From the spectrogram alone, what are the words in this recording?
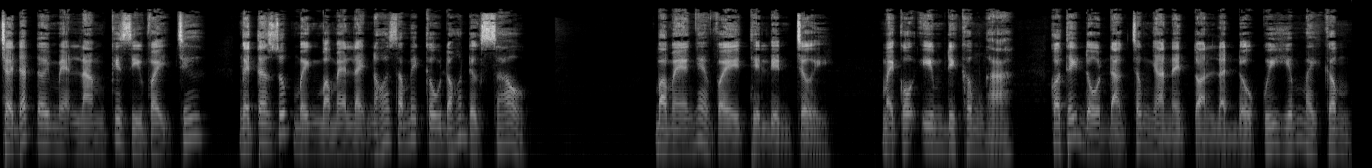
Trời đất ơi, mẹ làm cái gì vậy chứ? Người ta giúp mình mà mẹ lại nói ra mấy câu đó được sao? Bà mẹ nghe vậy thì liền chửi. Mày có im đi không hả? Có thấy đồ đạc trong nhà này toàn là đồ quý hiếm hay không?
